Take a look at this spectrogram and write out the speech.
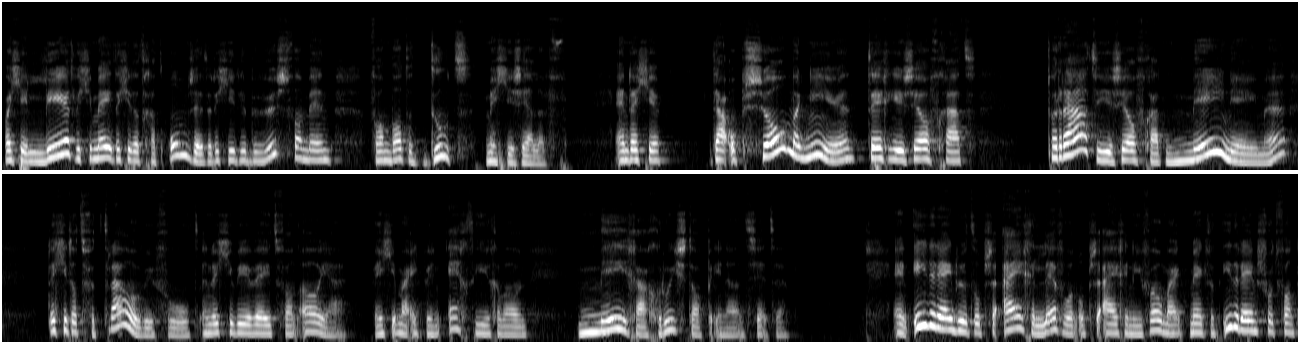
wat je leert, wat je meet, dat je dat gaat omzetten. Dat je er bewust van bent van wat het doet met jezelf. En dat je daar op zo'n manier tegen jezelf gaat praten, jezelf gaat meenemen. Dat je dat vertrouwen weer voelt. En dat je weer weet van, oh ja, weet je, maar ik ben echt hier gewoon mega groeistappen in aan het zetten. En iedereen doet het op zijn eigen level en op zijn eigen niveau. Maar ik merk dat iedereen een soort van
